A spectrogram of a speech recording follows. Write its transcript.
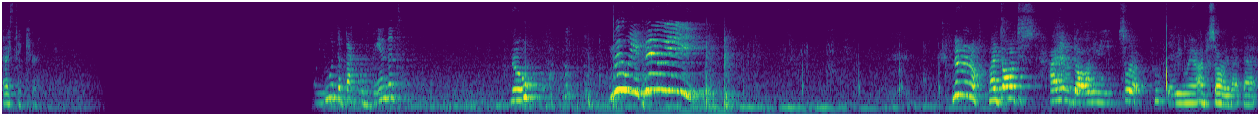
Nice picture. Are you at the backwoods bandit? No. Millie Billy! No, no, no. My dog just, I have a dog and he sort of pooped everywhere. I'm sorry about that.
